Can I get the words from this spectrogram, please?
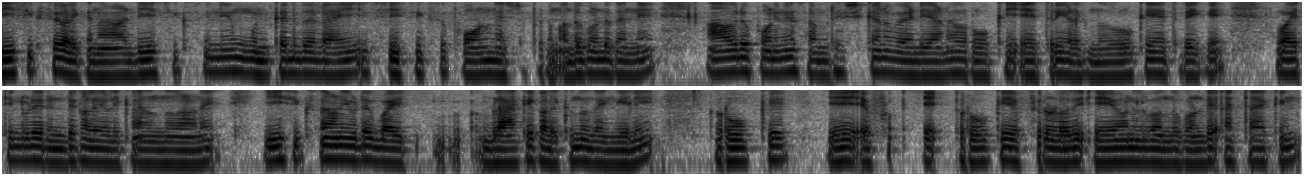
ഡി സിക്സ് കളിക്കുന്ന ആ ഡി സിക്സിന് മുൻകരുതലായി സി സിക്സ് ഫോൺ നഷ്ടപ്പെടും. അതുകൊണ്ട് തന്നെ ആ ഒരു ഫോണിനെ സംരക്ഷിക്കാൻ വേണ്ടിയാണ് റൂക്ക് എ ത്രീ കളിക്കുന്നത്. റൂക്ക് എ ത്രീക്ക് വൈറ്റിന്റെ കൂടെ രണ്ട് കളി കളിക്കാവുന്നതാണ് ഇ സിക്സ് ആണ് ഇവിടെ വൈറ്റ് ബ്ലാക്ക് കളിക്കുന്നതെങ്കിൽ റൂക്ക് എ എഫ് റൂക്ക് എഫിലുള്ളത് എ വണിൽ വന്നുകൊണ്ട് അറ്റാക്കിംഗ്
